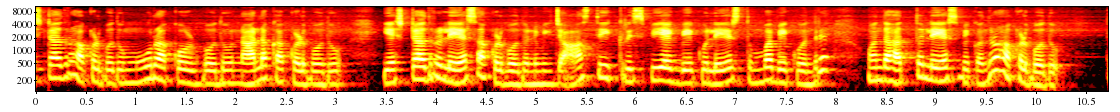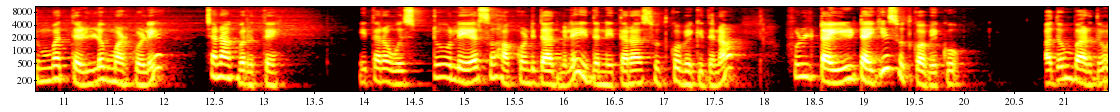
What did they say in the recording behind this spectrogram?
ಎಷ್ಟಾದರೂ ಹಾಕ್ಕೊಳ್ಬೋದು ಮೂರು ಹಾಕ್ಕೊಳ್ಬೋದು ನಾಲ್ಕು ಹಾಕ್ಕೊಳ್ಬೋದು ಎಷ್ಟಾದರೂ ಲೇಯರ್ಸ್ ಹಾಕ್ಕೊಳ್ಬೋದು ನಿಮಗೆ ಜಾಸ್ತಿ ಕ್ರಿಸ್ಪಿಯಾಗಿ ಬೇಕು, ಲೇಯರ್ಸ್ ತುಂಬ ಬೇಕು ಅಂದರೆ ಒಂದು ಹತ್ತು ಲೇಯರ್ಸ್ ಬೇಕು ಅಂದರೂ ಹಾಕ್ಕೊಳ್ಬೋದು ತುಂಬ ತೆಳ್ಳಗೆ ಮಾಡ್ಕೊಳ್ಳಿ, ಚೆನ್ನಾಗಿ ಬರುತ್ತೆ. ಈ ಥರ ಅಷ್ಟು ಲೇಯರ್ಸು ಹಾಕ್ಕೊಂಡಿದ್ದಾದಮೇಲೆ ಇದನ್ನು ಈ ಥರ ಸುತ್ಕೋಬೇಕು ಇದನ್ನು. ಫುಲ್ ಟೈಟಾಗಿ ಸುತ್ಕೋಬೇಕು. ಅದೊಂಬಾರ್ದು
